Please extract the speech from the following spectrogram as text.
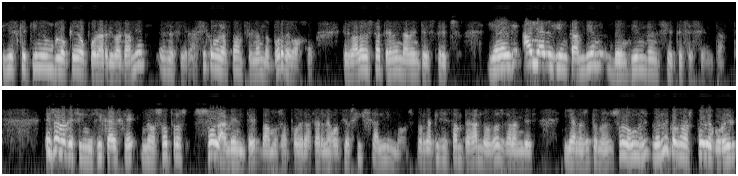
y es que tiene un bloqueo por arriba también, es decir, así como la están frenando por debajo, el valor está tremendamente estrecho. Y hay, alguien también vendiendo en 760. Eso lo que significa es que nosotros solamente vamos a poder hacer negocios si salimos, porque aquí se están pegando dos grandes y a nosotros no, solo lo único que nos puede ocurrir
